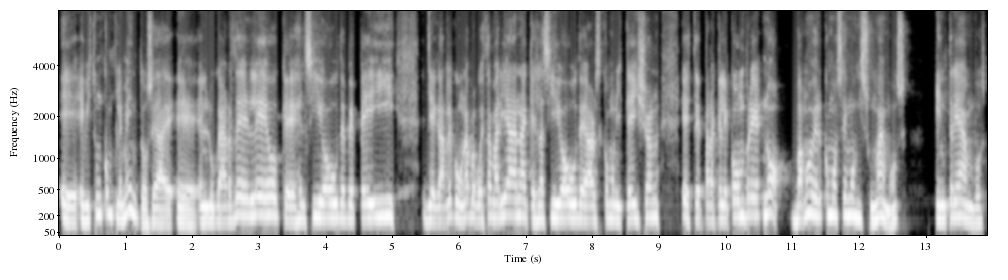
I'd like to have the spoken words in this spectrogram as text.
Eh, he visto un complemento, o sea, eh, en lugar de Leo, que es el CEO de BPI, llegarle con una propuesta a Mariana, que es la CEO de Arts Communication, este, para que le compre, no, vamos a ver cómo hacemos y sumamos entre ambos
